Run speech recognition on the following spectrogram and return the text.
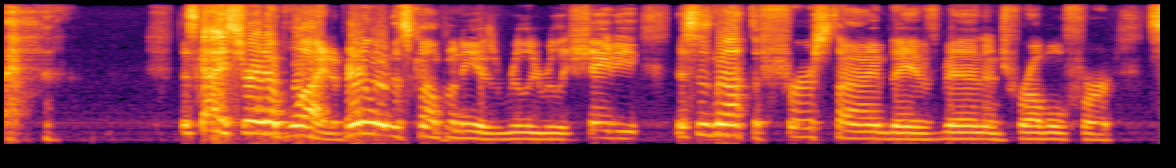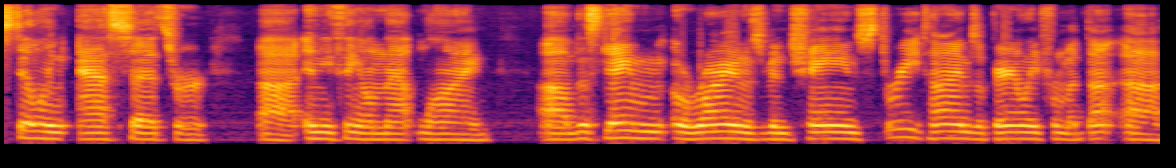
this guy straight up lied. Apparently this company is really, really shady. This is not the first time they've been in trouble for stealing assets or uh, anything on that line. Um, this game, Orion, has been changed three times, apparently, from a uh,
